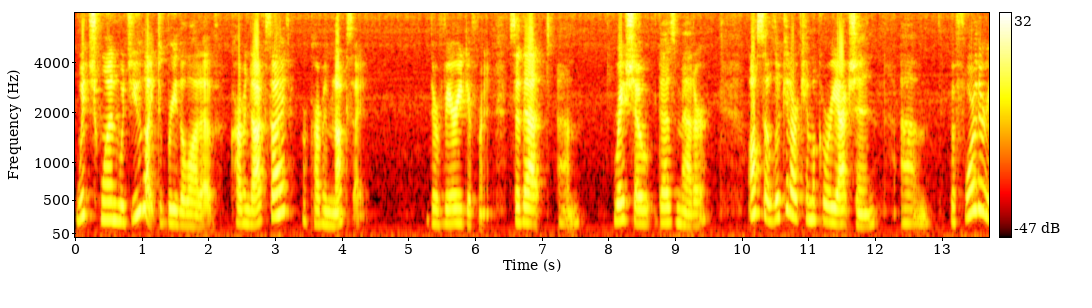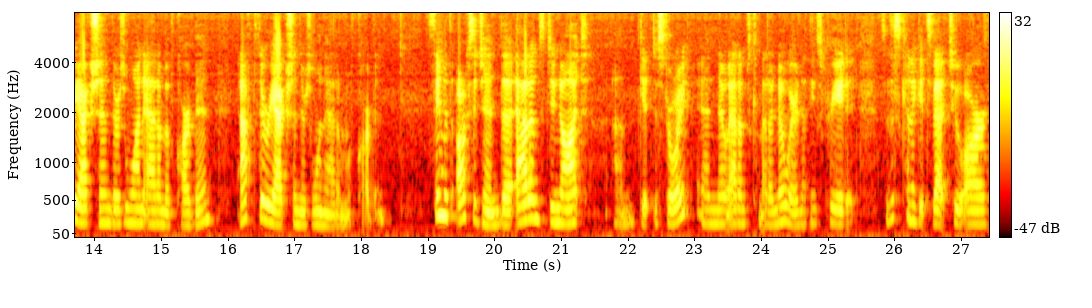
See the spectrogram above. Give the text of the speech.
Which one would you like to breathe a lot of? Carbon dioxide or carbon monoxide? They're very different. So that um, ratio does matter. Also, look at our chemical reaction. Um, before the reaction, there's one atom of carbon. After the reaction, there's one atom of carbon. Same with oxygen. The atoms do not um, get destroyed and no atoms come out of nowhere. Nothing's created. So this kind of gets back to our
